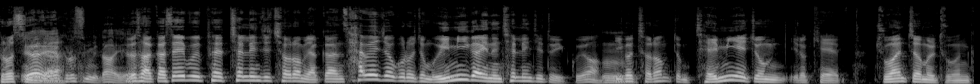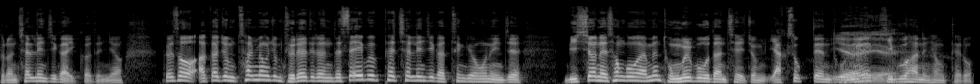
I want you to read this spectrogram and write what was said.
그렇습니다 예, 예, 그렇습니다. 예. 그래서 아까 save pet 챌린지처럼 약간 사회적으로 좀 의미가 있는 챌린지도 있고요. 음. 이것처럼 좀 재미에 좀 이렇게 주안점을 둔 그런 챌린지가 있거든요. 그래서 아까 좀 설명 좀 드려드렸는데 save pet 챌린지 같은 경우는 이제 미션에 성공하면 동물보호단체에 좀 약속된 돈을 예, 예. 기부하는 형태로.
